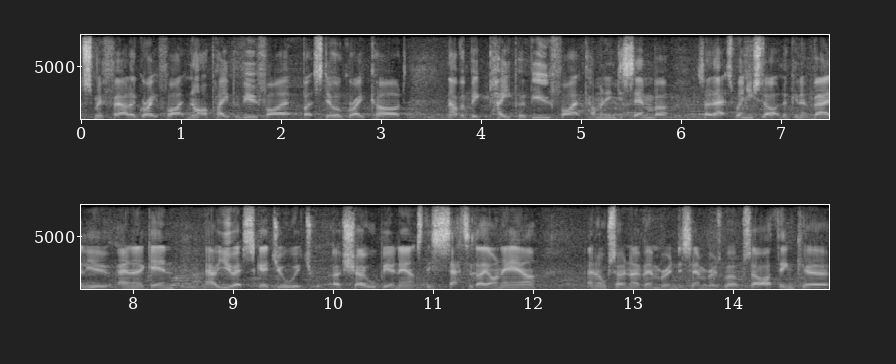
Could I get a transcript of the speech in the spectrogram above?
Smith Fowler, a great fight, not a pay per view fight, but still a great card. Another big pay per view fight coming in December. So that's when you start looking at value. And again, our US schedule, which a show will be announced this Saturday on air. And also November and December as well. So I think, uh,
